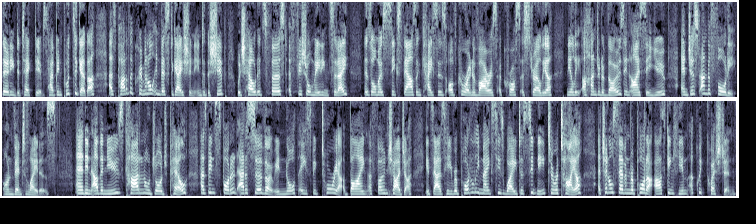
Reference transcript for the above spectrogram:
30 detectives have been put together as part of the criminal investigation into the ship, which held its first official meeting today. There's almost 6,000 cases of coronavirus across Australia, nearly 100 of those in ICU, and just under 40 on ventilators. And in other news, Cardinal George Pell has been spotted at a servo in northeast Victoria buying a phone charger. It's as he reportedly makes his way to Sydney to retire. A Channel 7 reporter asking him a quick question.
